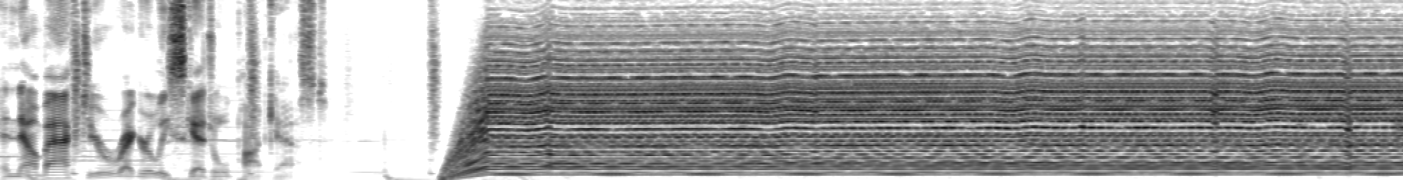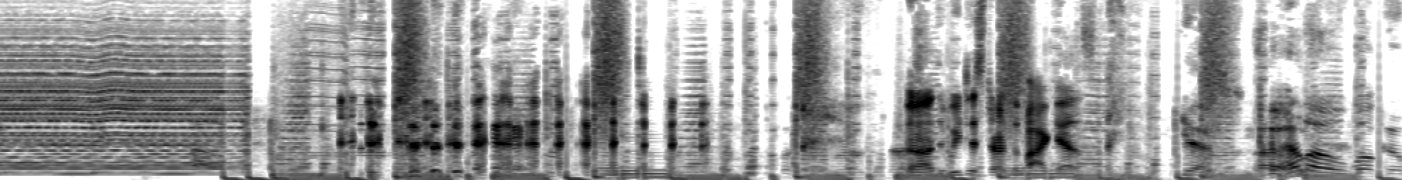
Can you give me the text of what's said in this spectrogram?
and now back to your regularly scheduled podcast. Uh, did we just start the podcast? Yes. Uh, hello, welcome.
